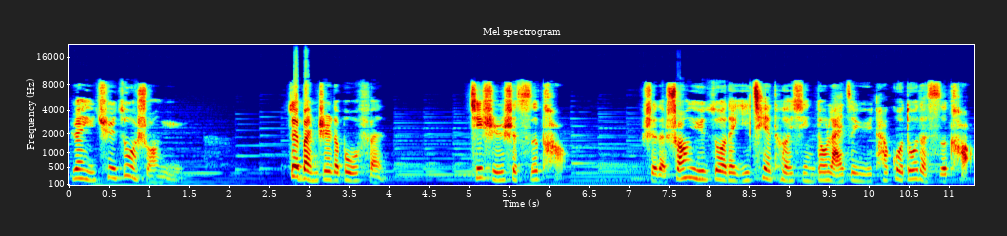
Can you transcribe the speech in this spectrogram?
愿意去做双鱼。最本质的部分其实是思考。是的，双鱼座的一切特性都来自于他过多的思考。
